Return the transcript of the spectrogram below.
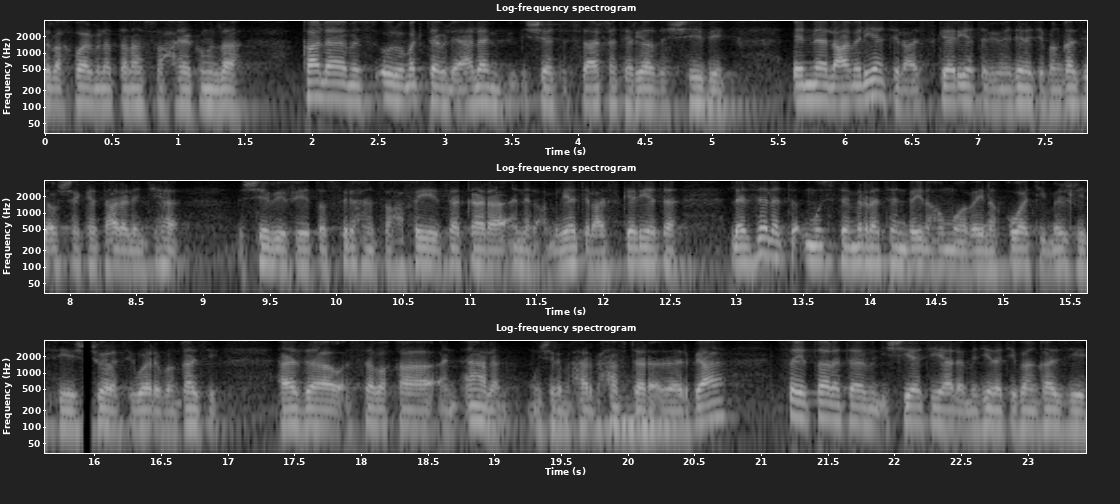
الأخبار من التنصح حياكم الله. قال مسؤول مكتب الإعلام بميليشيات السائقة رياض الشيبي إن العمليات العسكرية بمدينة بنغازي أوشكت على الانتهاء. الشيبي في تصريح صحفي ذكر أن العمليات العسكرية لا زالت مستمرة بينهم وبين قوات مجلس شورى ثوار بنغازي. هذا سبق أن أعلن مجرم الحرب حفتر الأربعاء سيطرة ميليشياته على مدينة بنغازي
